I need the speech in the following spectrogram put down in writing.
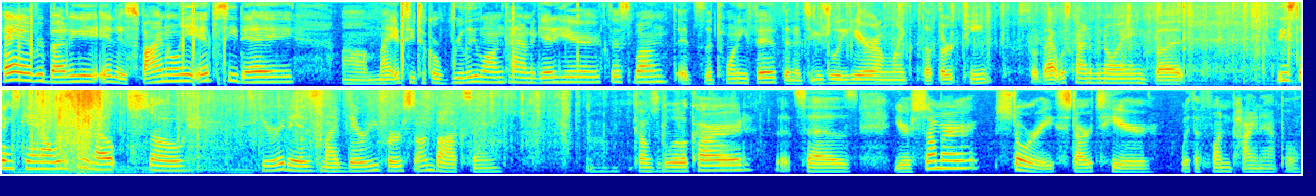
Hey everybody, it is finally Ipsy Day. Um, my Ipsy took a really long time to get here this month. It's the 25th and it's usually here on like the 13th, so that was kind of annoying, but these things can't always be helped, so here it is, my very first unboxing. Um, comes with a little card that says, Your summer story starts here with a fun pineapple.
